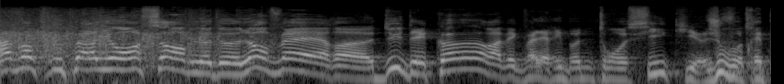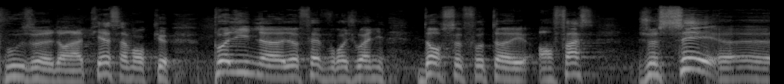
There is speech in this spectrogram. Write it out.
Avant que nous parlions ensemble de l'envers euh, du décor, avec Valérie Bonneton aussi, qui joue votre épouse euh, dans la pièce, avant que Pauline euh, Lefebvre vous rejoigne dans ce fauteuil en face. Je sais, euh,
